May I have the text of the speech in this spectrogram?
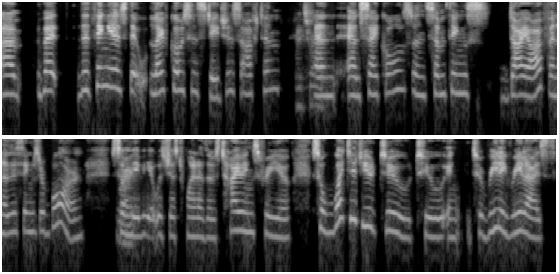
um, but the thing is that life goes in stages often, right. and and cycles, and some things die off and other things are born. So Right. maybe it was just one of those timings for you. So what did you do to in, to really realize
